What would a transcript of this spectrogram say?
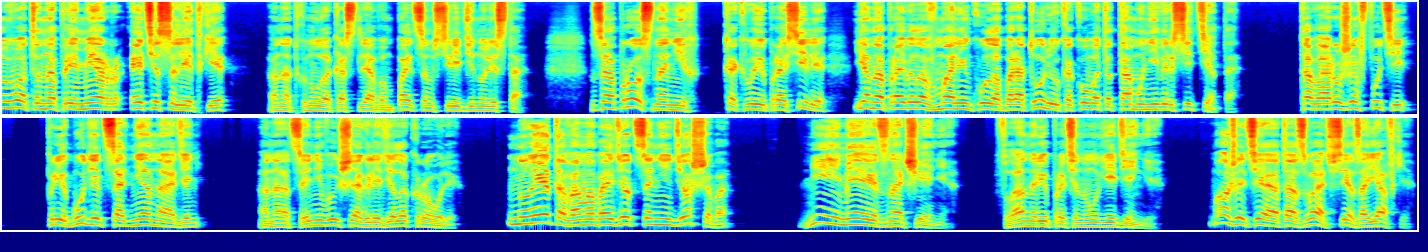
«Вот, например, эти слитки», — она ткнула костлявым пальцем в середину листа. «Запрос на них, как вы и просили, я направила в маленькую лабораторию какого-то там университета. Товар уже в пути. Прибудет со дня на день». Она оценивающе оглядела Кроули. «Но это вам обойдется недешево». «Не имеет значения». Фланнери протянул ей деньги. «Можете отозвать все заявки».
